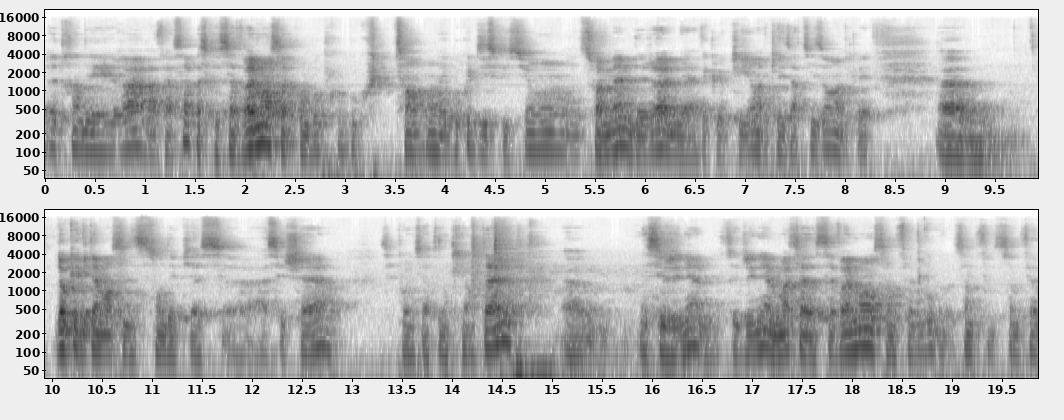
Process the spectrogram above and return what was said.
être un des rares à faire ça parce que ça vraiment ça prend beaucoup beaucoup de temps et beaucoup de discussions soi-même déjà mais avec le client avec les artisans avec les donc évidemment ce sont des pièces euh, assez chères c'est pour une certaine clientèle euh, mais c'est génial, c'est génial. Moi, ça, c'est vraiment, ça me fait, ça me fait, ça me fait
